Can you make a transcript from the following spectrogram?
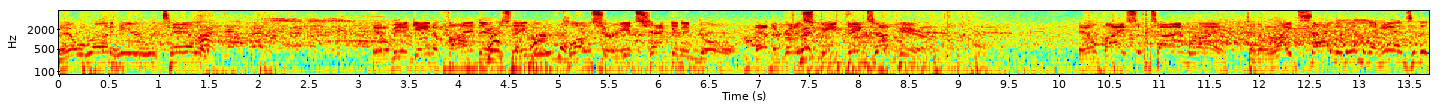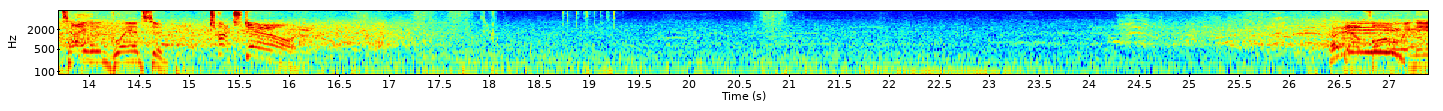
They'll run here with Taylor. It'll be a gain of five there as they move closer. It's second and goal. And they're going to speed things up here. He'll buy some time right. To the right side and into the hands of the tight end, Granson. Touchdown! Now following the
